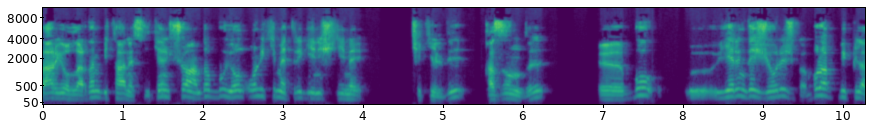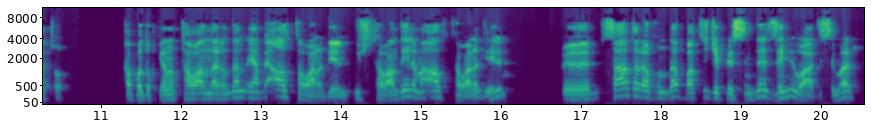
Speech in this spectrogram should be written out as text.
dar yollardan bir tanesiyken şu anda bu yol 12 metre genişliğine çekildi, kazındı. E, bu e, yerin de jeolojik, burası bir plato. Kapadokya'nın tavanlarından ya bir alt tavanı diyelim. Üst tavan değil ama alt tavanı diyelim. Ee, sağ tarafında batı cephesinde Zemi Vadisi var.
